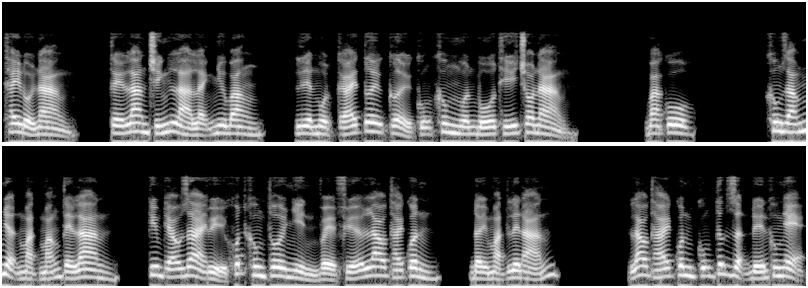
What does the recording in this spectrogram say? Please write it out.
Thay đổi nàng, tề lan chính là lạnh như băng, liền một cái tươi cười cũng không muốn bố thí cho nàng. Ba cô, không dám nhận mặt mắng tề lan, kim kéo dài ủy khuất không thôi nhìn về phía lao thái quân, đầy mặt lên án. Lao thái quân cũng tức giận đến không nhẹ.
